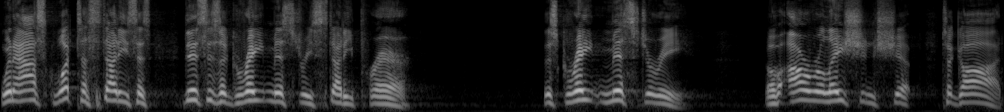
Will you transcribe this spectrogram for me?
when asked what to study, says, This is a great mystery, study prayer. This great mystery of our relationship to God.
